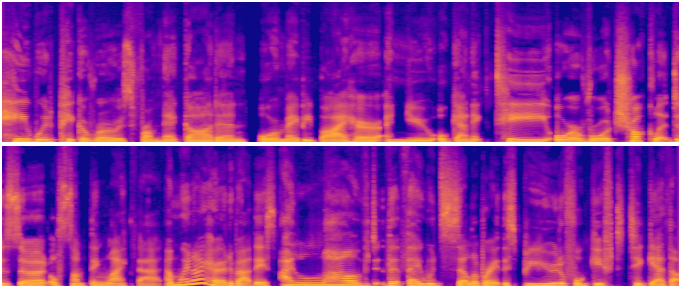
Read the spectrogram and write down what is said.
He would pick a rose from their garden or maybe buy her a new organic tea or a raw chocolate dessert or something like that. And when I heard about this, I loved that they would celebrate this beautiful gift together.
